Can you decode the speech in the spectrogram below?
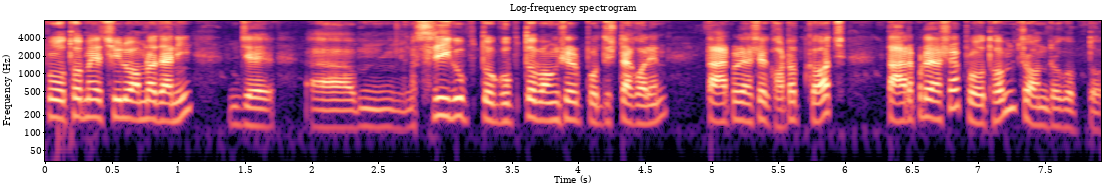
প্রথমে ছিল আমরা জানি যে শ্রীগুপ্ত গুপ্ত বংশের প্রতিষ্ঠা করেন, তারপরে আসে ঘটোৎকচ, তারপরে আসে প্রথম চন্দ্রগুপ্ত।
